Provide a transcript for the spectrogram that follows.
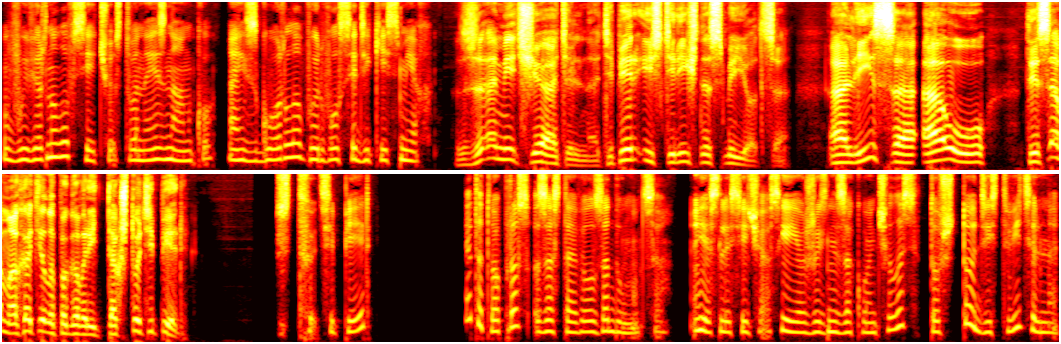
вывернуло все чувства наизнанку, а из горла вырвался дикий смех. «Замечательно! Теперь истерично смеется. Алиса, ау! Ты сама хотела поговорить, так что теперь?» Что теперь? Этот вопрос заставил задуматься. Если сейчас ее жизнь закончилась, то что действительно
